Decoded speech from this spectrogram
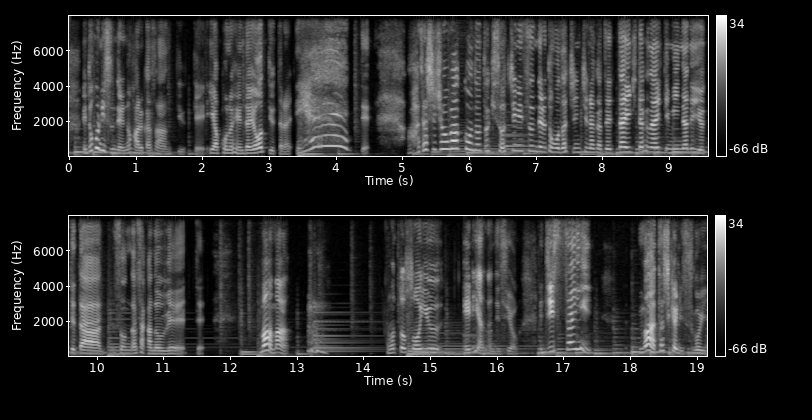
「えどこに住んでるの？はるかさん」って言って「いやこの辺だよ」って言ったら「えー!」って私小学校の時そっちに住んでる友達ん家なんか絶対行きたくないってみんなで言ってたそんな坂の上って。まあまあ 本当そういうエリアなんですよ。実際まあ確かにすごい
